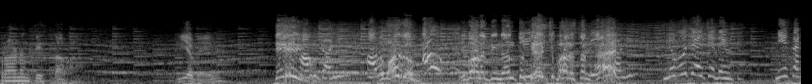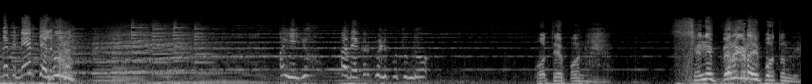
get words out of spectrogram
ప్రాణం తీస్తావా! ఇవాళ దీని అంతు తేల్చి నువ్వు తెలిసేదేమిటి నీ సంగతి నేను తెలుసు అయ్యో అది ఎక్కడికి వెళ్ళిపోతుందో? పోతే పోనీ శని పెరగడైపోతుంది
